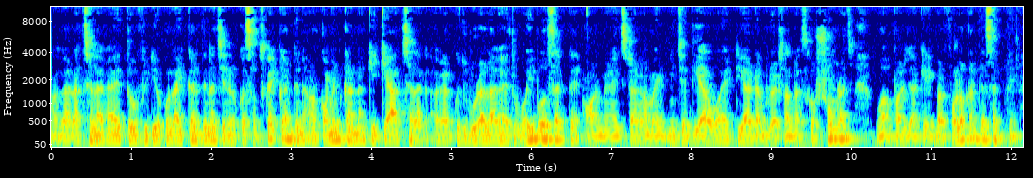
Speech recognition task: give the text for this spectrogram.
अगर अच्छा लगा है तो वीडियो को लाइक कर देना चैनल को सब्सक्राइब कर देना और कमेंट करना कि क्या अच्छा लगा। अगर कुछ बुरा लगा है तो वही बोल सकते हैं। और मेरा इंस्टाग्राम आई नीचे दिया हुआ है टी आर डब्ल्यू एस को सोमराज वहाँ पर जाके एक बार फॉलो कर दे सकते हैं।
